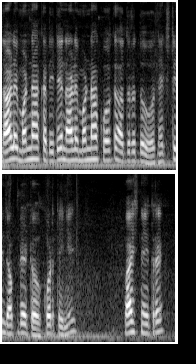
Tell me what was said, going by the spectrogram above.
ನಾಳೆ ಮಣ್ಣು ಹಾಕೋದಿದೆ, ನಾಳೆ ಮಣ್ಣು ಹಾಕುವಾಗ ಅದರದ್ದು ನೆಕ್ಸ್ಟಿಂದ ಅಪ್ಡೇಟು ಕೊಡ್ತೀನಿ. ಬಾಯ್ ಸ್ನೇಹಿತರೆ.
